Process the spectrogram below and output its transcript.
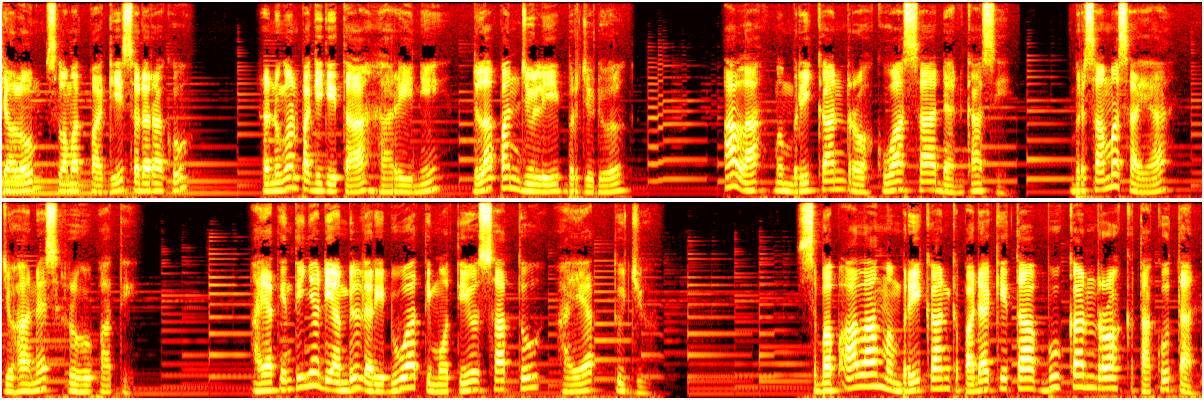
Shalom, selamat pagi saudaraku. Renungan pagi kita hari ini, 8 Juli berjudul Allah memberikan roh kuasa dan kasih. Bersama saya, Johannes Ruhupati. Ayat intinya diambil dari 2 Timotius 1 ayat 7. Sebab Allah memberikan kepada kita bukan roh ketakutan,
